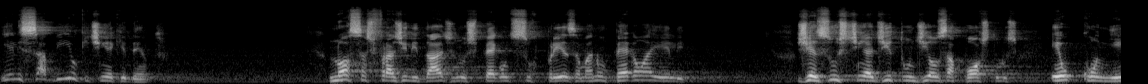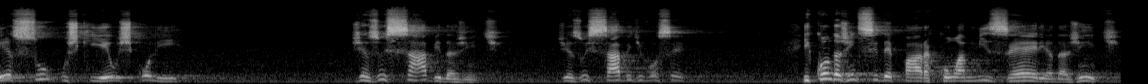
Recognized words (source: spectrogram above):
e Ele sabia o que tinha aqui dentro. Nossas fragilidades nos pegam de surpresa, mas não pegam a Ele. Jesus tinha dito um dia aos apóstolos: Eu conheço os que eu escolhi. Jesus sabe da gente, Jesus sabe de você. E quando a gente se depara com a miséria da gente,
